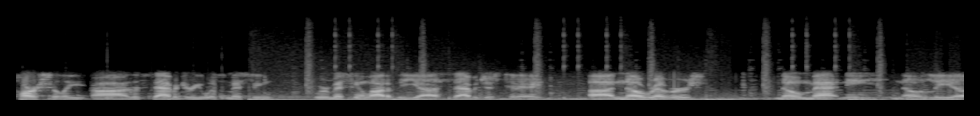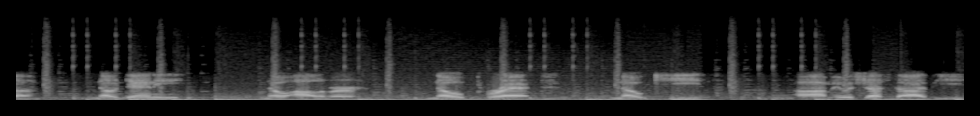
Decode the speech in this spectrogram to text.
partially. Uh, the savagery was missing. We were missing a lot of the uh, savages today. Uh, no Rivers, no Matney, no Leah, no Danny, no Oliver, no Brett, no Keith. Um, it was just uh, the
